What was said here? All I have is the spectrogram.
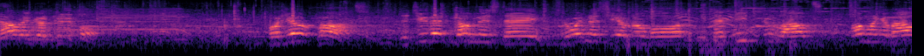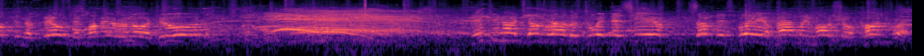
now then, good people. For your parts, did you then come this day to witness here no more than these two louts fumbling about in the filth and mire and ordure? Did you not come rather to witness here some display of manly martial conflict?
